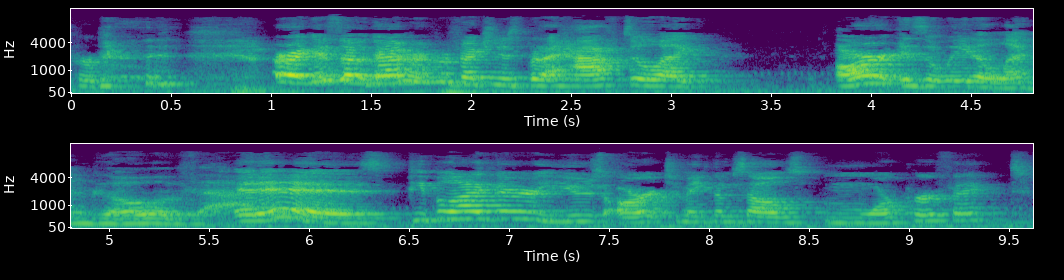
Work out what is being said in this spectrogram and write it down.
per- or I guess I'm a perfectionist, but I have to like, art is a way to let go of that. It is. People either use art to make themselves more perfect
